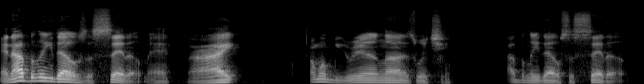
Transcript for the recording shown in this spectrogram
And I believe that was a setup, man. All right. I'm gonna be real honest with you. I believe that was a setup.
